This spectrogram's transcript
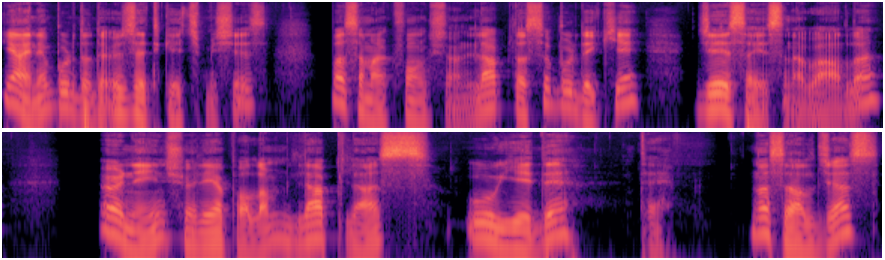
Yani burada da özet geçmişiz. Basamak fonksiyonu Laplace'ı buradaki c sayısına bağlı. Örneğin şöyle yapalım. Laplace u7 t. Nasıl alacağız?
